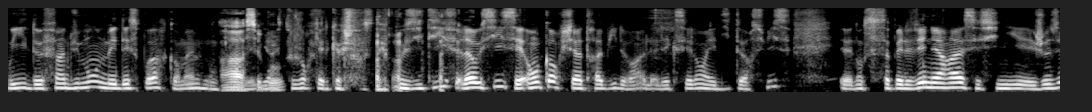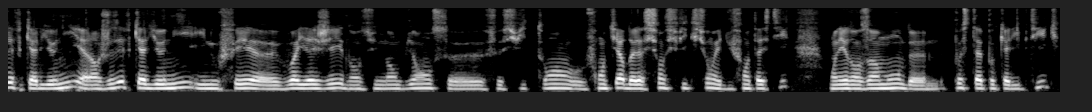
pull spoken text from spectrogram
Oui, de fin du monde, mais d'espoir quand même. Donc, Ah, euh, c'est il beau. reste toujours quelque chose de positif. Là aussi, c'est encore chez Atrabi, le- l'excellent éditeur suisse. Euh, donc, ça s'appelle Vénéra, c'est signé Joseph Caglioni. Alors, Joseph Caglioni, il nous fait euh, voyager dans une ambiance euh, se situant aux frontières de la science-fiction et du fantastique. On est dans un monde euh, post-apocalyptique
